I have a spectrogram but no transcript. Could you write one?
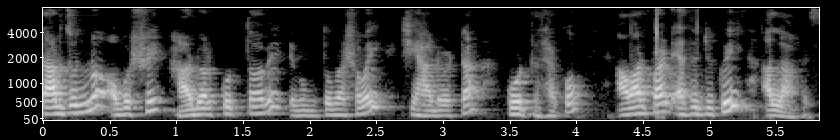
তার জন্য অবশ্যই হার্ডওয়ার্ক করতে হবে এবং তোমরা সবাই সেই হার্ডওয়ার্কটা করতে থাকো। আমার পার্ট এতটুকুই। আল্লাহ হাফেজ।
